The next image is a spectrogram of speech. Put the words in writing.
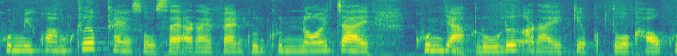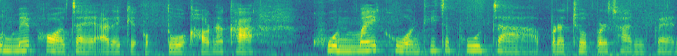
คุณมีความเคลือบแคลงสงสัยอะไรแฟนคุณคุณน้อยใจ คุณอยากรู้เรื่องอะไรเกี่ยวกับตัวเขา คุณไม่พอใจอะไรเกี่ยวกับตัวเขานะคะ คุณไม่ควรที่จะพูดจาประชดประชันแฟน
